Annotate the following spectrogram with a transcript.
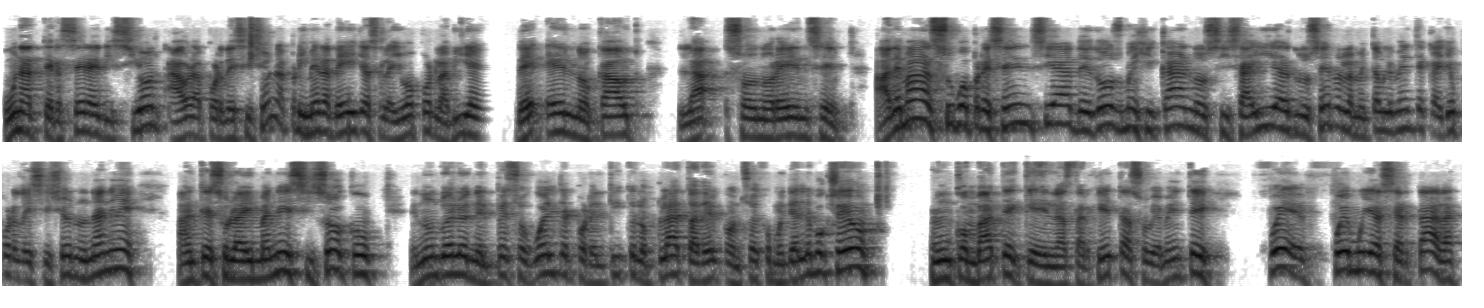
una tercera edición, ahora por decisión, la primera de ellas se la llevó por la vía de el knockout la sonorense. Además, hubo presencia de dos mexicanos. Isaías Lucero lamentablemente cayó por decisión unánime ante Sulaimané Sissoko en un duelo en el peso welter por el título plata del Consejo Mundial de Boxeo. Un combate que en las tarjetas, obviamente, fue, fue muy acertada,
